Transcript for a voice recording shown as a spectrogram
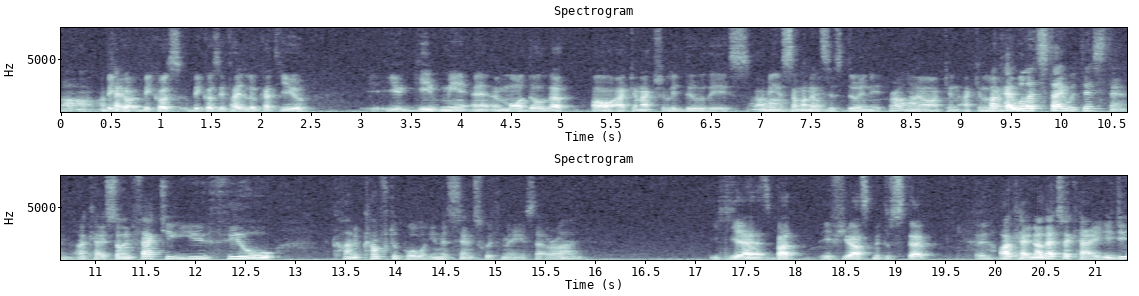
Oh. Okay. because because because if I look at you, you give me a, a model that oh I can actually do this. I mean Oh, someone okay. else is doing it. Right. You know I can I can learn. Okay, well, that. let's stay with this then. Okay, so in fact, you, you feel kind of comfortable in a sense with me, is that right? yes, but if you ask me to step. uh, Okay, no, that's okay. You, you,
